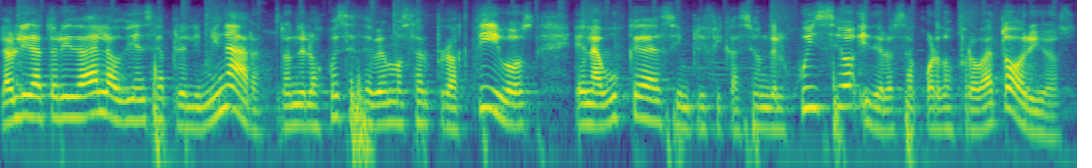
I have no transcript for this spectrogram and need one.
La obligatoriedad de la audiencia preliminar, donde los jueces debemos ser proactivos en la búsqueda de simplificación del juicio y de los acuerdos probatorios.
